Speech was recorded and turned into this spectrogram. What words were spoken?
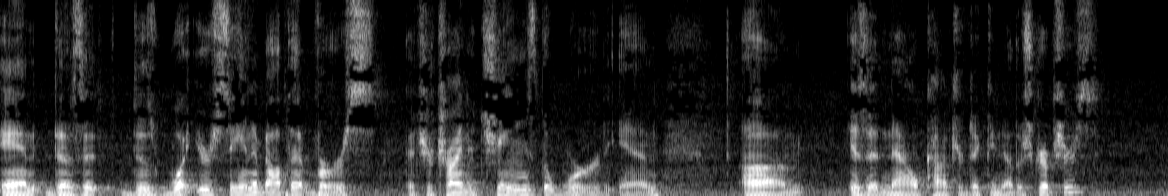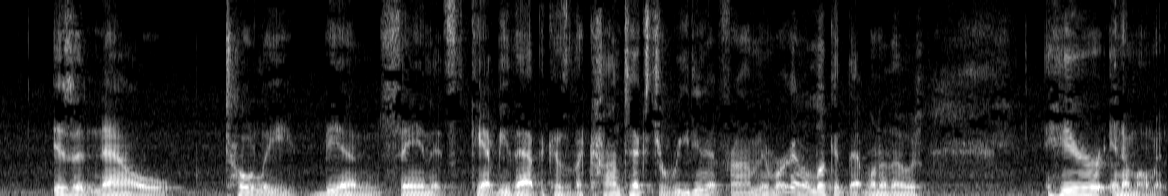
And does it does what you're saying about that verse that you're trying to change the word in, um, is it now contradicting other scriptures? Is it now totally been saying it can't be that because of the context you're reading it from? And we're going to look at that one of those here in a moment.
